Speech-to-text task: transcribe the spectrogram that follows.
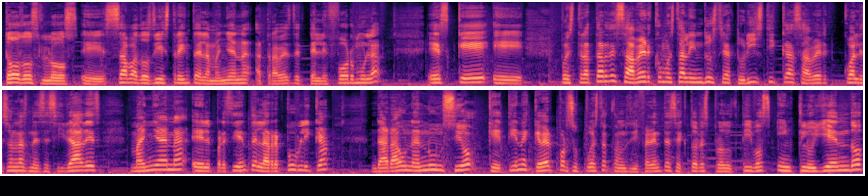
todos los eh, sábados 10.30 de la mañana a través de Telefórmula es que eh, pues tratar de saber cómo está la industria turística, saber cuáles son las necesidades. Mañana el presidente de la República dará un anuncio que tiene que ver por supuesto con los diferentes sectores productivos, incluyendo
